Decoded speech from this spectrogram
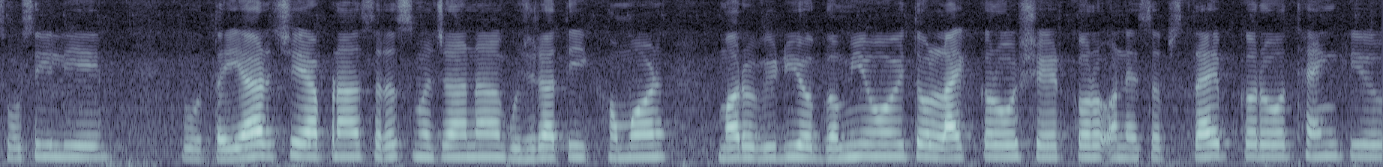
શોષી લે. તો તૈયાર છે આપણા સરસ મજાના ગુજરાતી ખમણ. મારો વીડિયો ગમ્યો હોય તો લાઈક કરો, શેર કરો અને સબસ્ક્રાઈબ કરો. Thank you.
